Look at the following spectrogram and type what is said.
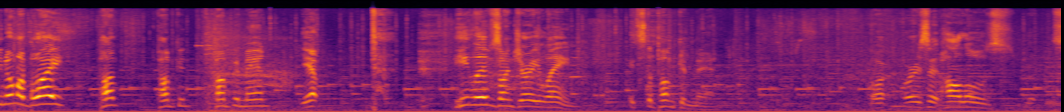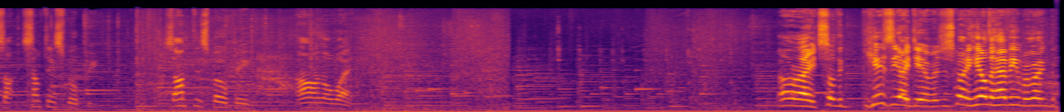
you know my boy, Pump, Pumpkin, Pumpkin Man. Yep. he lives on Drury Lane. It's the Pumpkin Man. Or, or is it Hollows? So, something spoopy. Something spoopy. I don't know what. Alright, so the, here's the idea. We're just going to heal the heavy and we're going to...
